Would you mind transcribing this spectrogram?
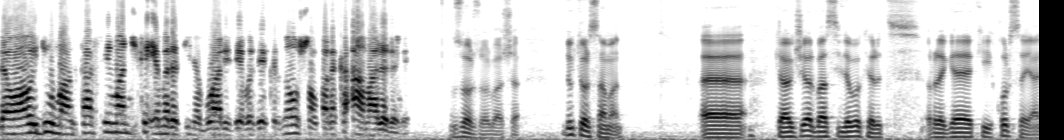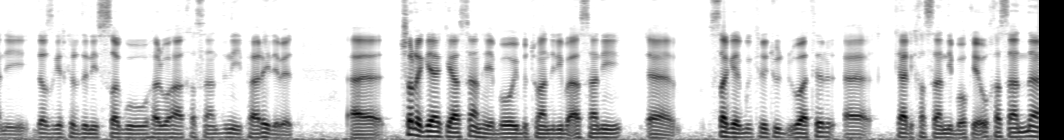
لە ماوەی دوو مانگ تا سێ مانجی کە ئێمە دەچینە بواری جێبەجێکردنەوە شەڵکەرەکە ئامادە دەبێت زۆر زۆر باشە دکتۆر سامان کاکژار باسی لەوە کرد ڕێگایەکی قورسە ینی دەستگیرکردنی سەگ و هەروەها خەساندنی پارەی دەبێت چ ڕێگایەکی ئاسان هەیە بۆی بتواندری بە ئاسانی سەگێک بکرێت و دواتر کاری خەساندی بۆکەی ئەو خەساندە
